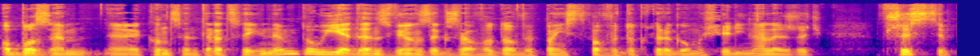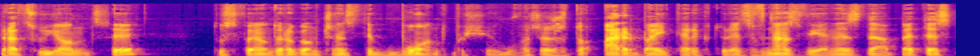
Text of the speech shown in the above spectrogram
obozem e, koncentracyjnym był jeden związek zawodowy państwowy, do którego musieli należeć wszyscy pracujący. Tu swoją drogą częsty błąd, bo się uważa, że to Arbeiter, który jest w nazwie NSDAP, to jest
